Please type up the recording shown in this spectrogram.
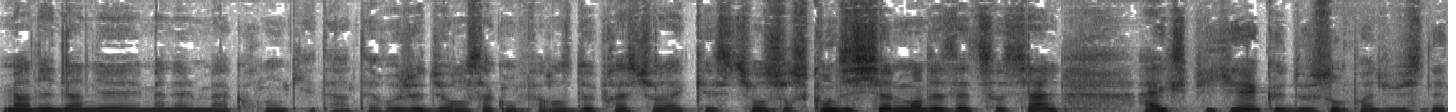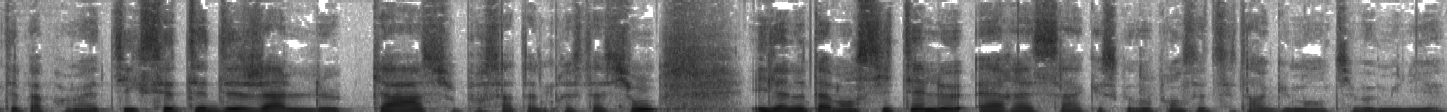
Mardi dernier, Emmanuel Macron, qui était interrogé durant sa conférence de presse sur la question, sur ce conditionnement des aides sociales, a expliqué que de son point de vue, ce n'était pas problématique. C'était déjà le cas pour certaines prestations. Il a notamment cité le RSA. Qu'est-ce que vous pensez de cet argument, Thibault Millier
